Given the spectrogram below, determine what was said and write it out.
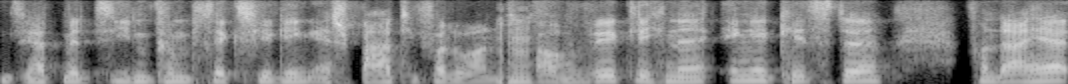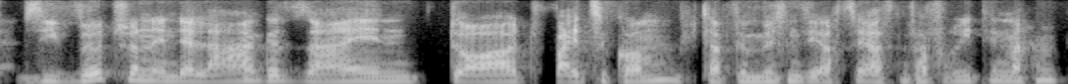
Und sie hat mit 7, 5, 6, 4 gegen Esparti verloren. Mhm. War auch wirklich eine enge Kiste. Von daher, sie wird schon in der Lage sein, dort weit zu kommen. Ich glaube, wir müssen sie auch zur ersten Favoritin machen.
